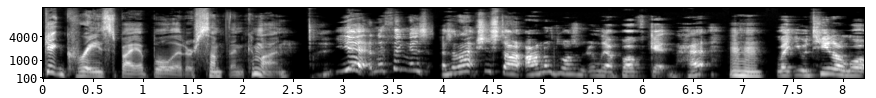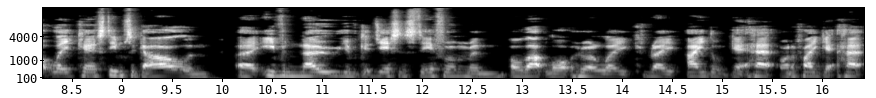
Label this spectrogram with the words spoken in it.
get grazed by a bullet or something. Come on. Yeah, and the thing is, as an action star, Arnold wasn't really above getting hit. hmm Like you would hear a lot, like uh, Steven Seagal, and uh, even now you've got Jason Statham and all that lot who are like, right, I don't get hit, or if I get hit,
